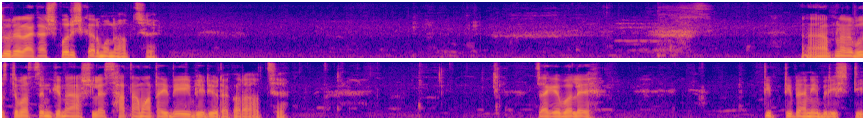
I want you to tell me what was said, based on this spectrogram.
দূরের আকাশ পরিষ্কার মনে হচ্ছে। আপনারা বুঝতে পারছেন কিনা, আসলে ছাতা মাথায় দিয়েই ভিডিওটা করা হচ্ছে। যাকে বলে টিপটিপানি বৃষ্টি।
